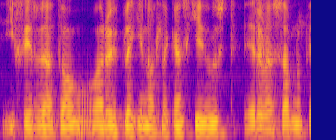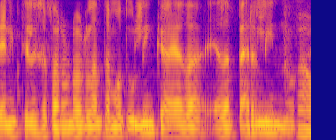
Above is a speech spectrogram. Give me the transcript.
í fyrra þá var upplegin náttúrulega kannski, þú veist, erum við að safna pening til þess að fara á Norrlanda mót úlinga eða, eða Berlín og Já,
